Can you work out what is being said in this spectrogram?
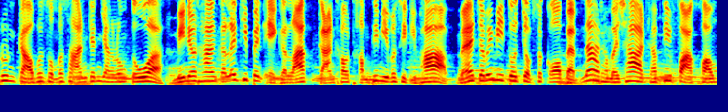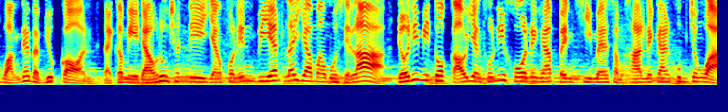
รุ่นเก่าผสมผสานกันอย่างลงตัว มีแนวทางการเล่นที่เป็นเอกลักษณ์การเข้าทำที่มีประสิทธิภาพ แม้จะไม่มีตัวจบสกอร์แบบหน้าธรรมชาติครับที่ฝากความหวังได้แบบยุคก่อน แต่ก็มีดาวรุ่งชั้นดีอย่างฟอเรนเวียสและยามามูเซล่าโดยที่มีตัวเก๋าอย่างโทนี่โคนนะครับเป็นคีย์แมนสำคัญในการคุมจังหวะ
